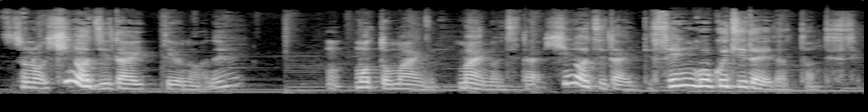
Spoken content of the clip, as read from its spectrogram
その火の時代っていうのはねもっと前に前の時代火の時代って戦国時代だったんですよ。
